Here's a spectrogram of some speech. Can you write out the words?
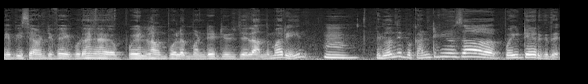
maybe seventy five கூட போயிடலாம் போல. மண்டே டியூஸ்டேல அந்த மாதிரி இது வந்து இப்போ கண்டினியூஸா போயிட்டே இருக்குது.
